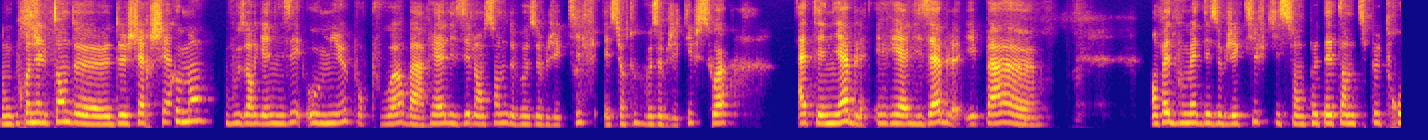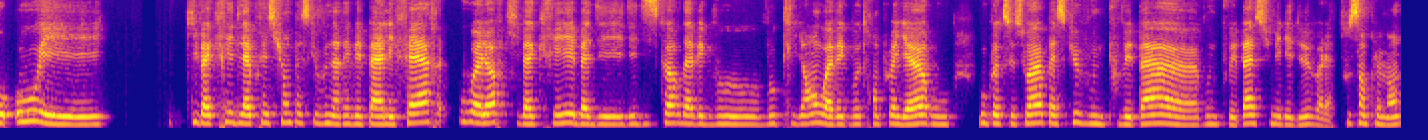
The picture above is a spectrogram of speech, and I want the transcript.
Donc, prenez le temps de, chercher comment vous organiser au mieux pour pouvoir bah, réaliser l'ensemble de vos objectifs et surtout que vos objectifs soient atteignables et réalisables et pas, euh, en fait, vous mettre des objectifs qui sont peut-être un petit peu trop hauts et qui va créer de la pression parce que vous n'arrivez pas à les faire, ou alors qui va créer bah, des, des discords avec vos, vos, clients ou avec votre employeur ou, ou, quoi que ce soit parce que vous ne pouvez pas, euh, vous ne pouvez pas assumer les deux. Voilà, tout simplement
